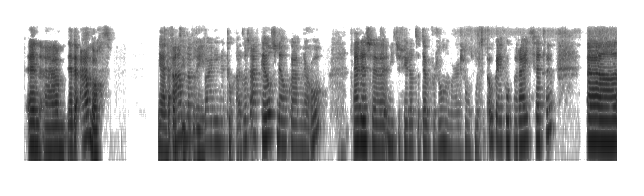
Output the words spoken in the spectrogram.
En ehm, ja, de aandacht. ja, de aandacht waar die naartoe gaat. Het was eigenlijk heel snel kwamen we daarop. Dus eh, niet zozeer dat we het hebben verzonnen, maar soms moet het ook even op een rijtje zetten. Eh,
